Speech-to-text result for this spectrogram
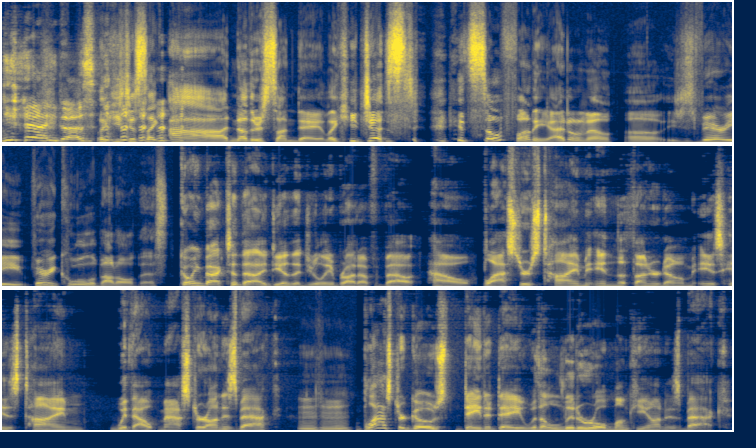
yeah, he does. like he's just like, ah, another Sunday. Like he just, it's so funny. I don't know. Uh, he's just very, very cool about all this. Going back to the idea that Julia brought up about how Blaster's time in the Thunderdome is his time without Master on his back. Mm-hmm. Blaster goes day to day with a literal monkey on his back,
